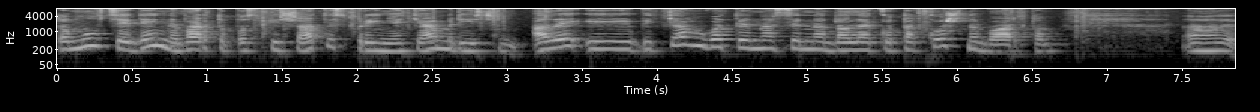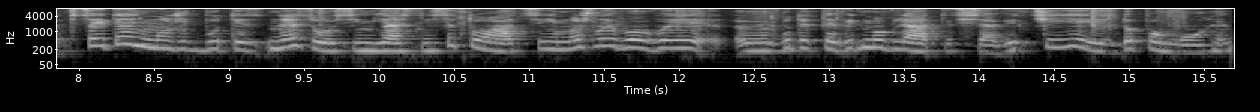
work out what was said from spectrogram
тому в цей день не варто поспішати з прийняттям рішень, але і відтягувати насильно далеко також не варто. Е, В цей день можуть бути не зовсім ясні ситуації. Можливо, ви е, будете відмовлятися від чиєїсь допомоги,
